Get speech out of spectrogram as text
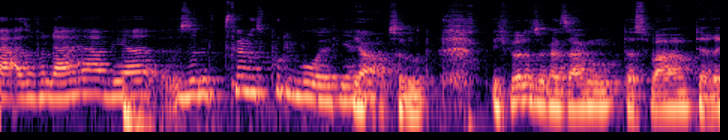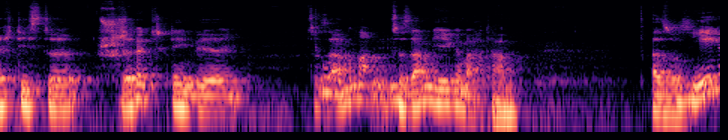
also von daher, wir sind, fühlen uns pudelwohl hier. Ja, absolut. Ich würde sogar sagen, das war der richtigste Schritt, Schritt. den wir zusammen, zusammen je gemacht haben. Also, Je,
